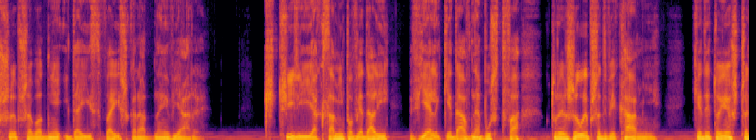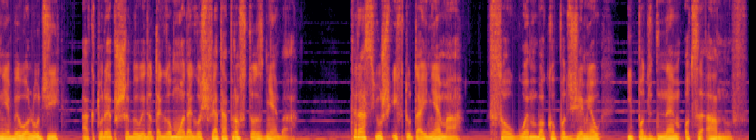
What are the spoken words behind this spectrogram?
przy przewodniej idei swej szkaradnej wiary. Czcili, jak sami powiadali, wielkie dawne bóstwa, które żyły przed wiekami, kiedy to jeszcze nie było ludzi, a które przybyły do tego młodego świata prosto z nieba. Teraz już ich tutaj nie ma, są głęboko pod ziemią i pod dnem oceanów.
